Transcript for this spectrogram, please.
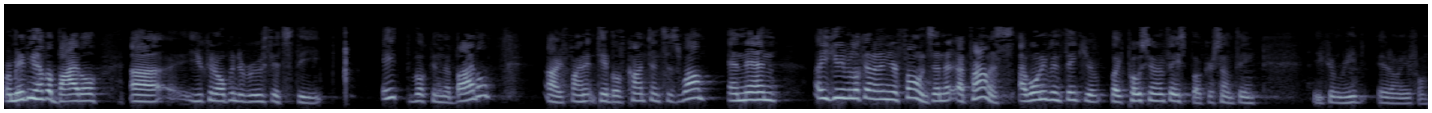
or maybe you have a Bible. Uh, you can open to Ruth. It's the eighth book in the Bible. I find it in table of contents as well. And then uh, you can even look at it on your phones. And I promise, I won't even think you're like posting on Facebook or something. You can read it on your phone.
